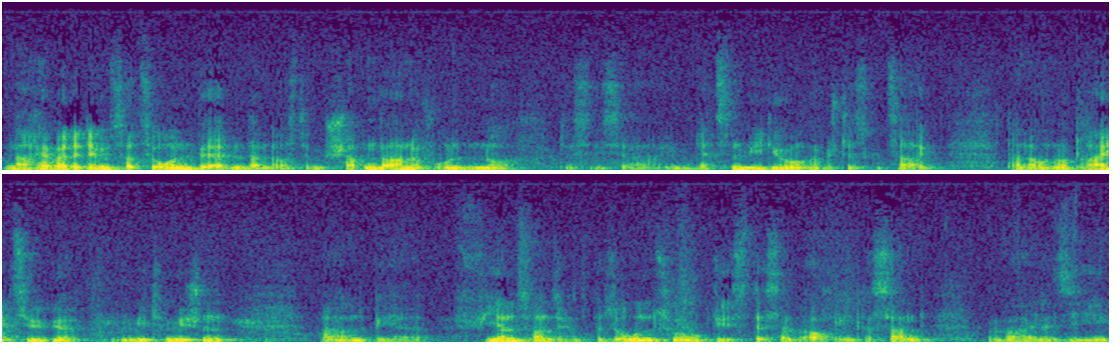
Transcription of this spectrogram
nachher bei der Demonstration werden dann aus dem Schattenbahnhof unten noch, das ist ja im letzten Video, habe ich das gezeigt, dann auch noch drei Züge mitmischen. Äh, eine BR24 als Personenzug, die ist deshalb auch interessant, weil sie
